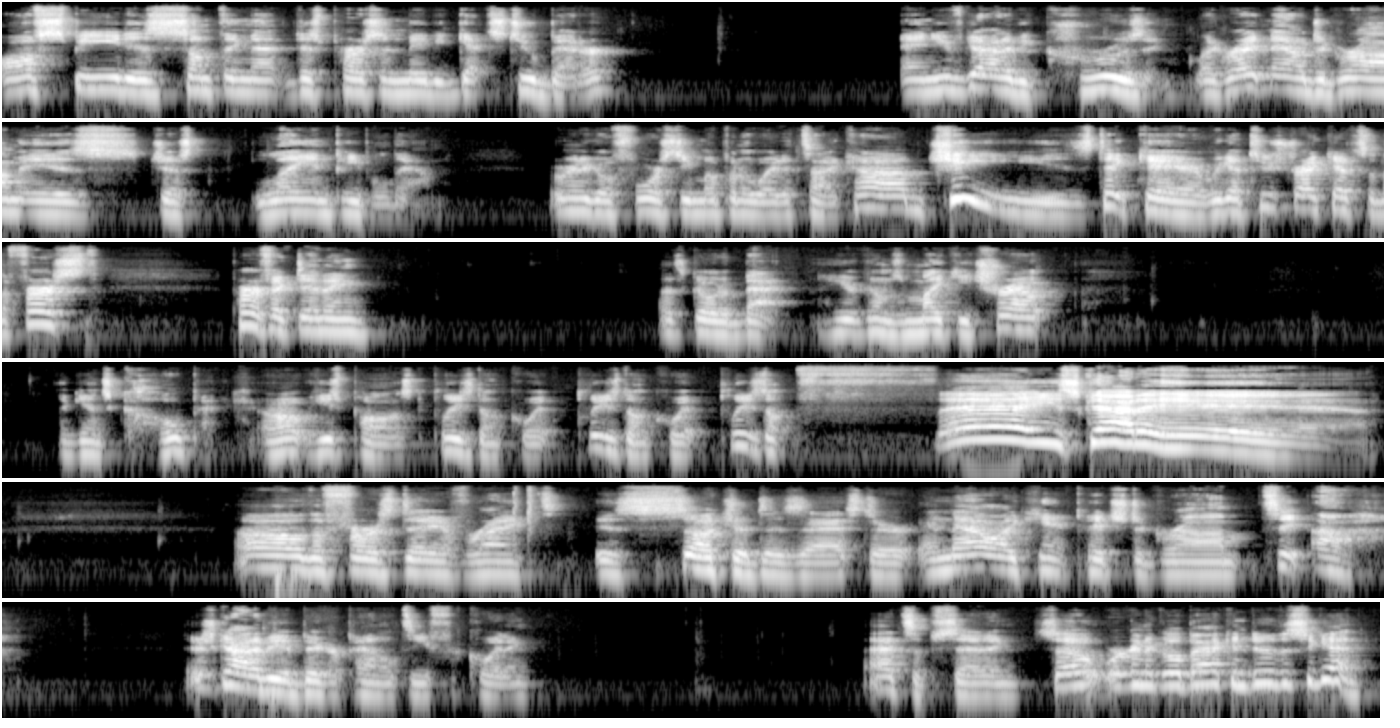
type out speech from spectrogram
Off speed is something that this person maybe gets to better. And you've got to be cruising. Like right now, DeGrom is just laying people down. We're going to go four seam up and away to Ty Cobb. Cheese! Take care. We got two strikeouts in the first. Perfect inning. Let's go to bat. Here comes Mikey Trout against Kopech. Oh, he's paused. Please don't quit. Please don't quit. Please don't. Hey, he's got it here. Oh, the first day of ranked is such a disaster, and now I can't pitch DeGrom. See, ah, there's got to be a bigger penalty for quitting. That's upsetting. So we're gonna go back and do this again.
